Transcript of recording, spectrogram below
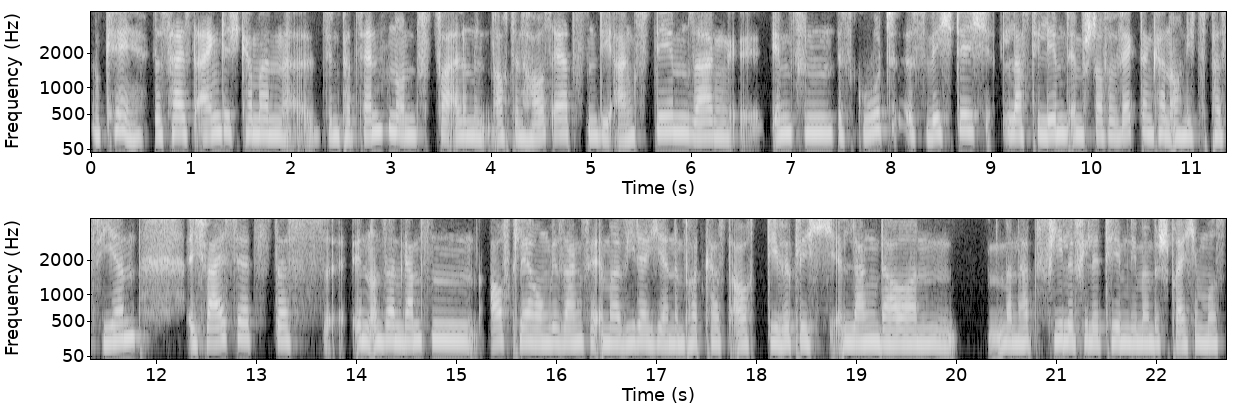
Okay, das heißt, eigentlich kann man äh, den Patienten und vor allem auch den Hausärzten die Angst nehmen, sagen, impfen ist gut, ist wichtig, lass die Lebendimpfstoffe weg, dann kann auch nichts passieren. Ich weiß jetzt, dass in unseren ganzen Aufklärungen, wir sagen es ja immer wieder hier in dem Podcast auch, die wirklich lang dauern, man hat viele, viele Themen, die man besprechen muss.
